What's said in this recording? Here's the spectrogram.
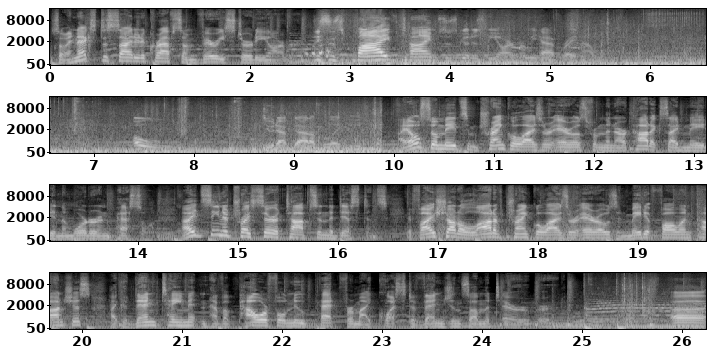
so I next decided to craft some very sturdy armor. This is five times as good as the armor we have right now. Oh. Dude, I've got a blicky. I also made some tranquilizer arrows from the narcotics I'd made in the mortar and pestle. I'd seen a triceratops in the distance. If I shot a lot of tranquilizer arrows and made it fall unconscious, I could then tame it and have a powerful new pet for my quest of vengeance on the terror bird. Uh,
